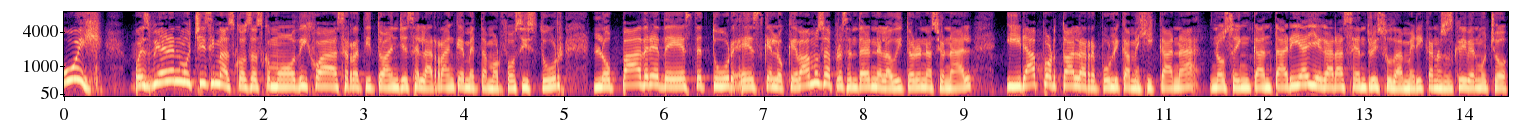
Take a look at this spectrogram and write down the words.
Uy, pues vienen muchísimas cosas, como dijo hace ratito Ángeles, el arranque Metamorfosis Tour. Lo padre de este tour es que lo que vamos a presentar en el Auditorio Nacional irá por toda la República Mexicana. Nos encantaría llegar a Centro y Sudamérica. Nos escriben mucho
